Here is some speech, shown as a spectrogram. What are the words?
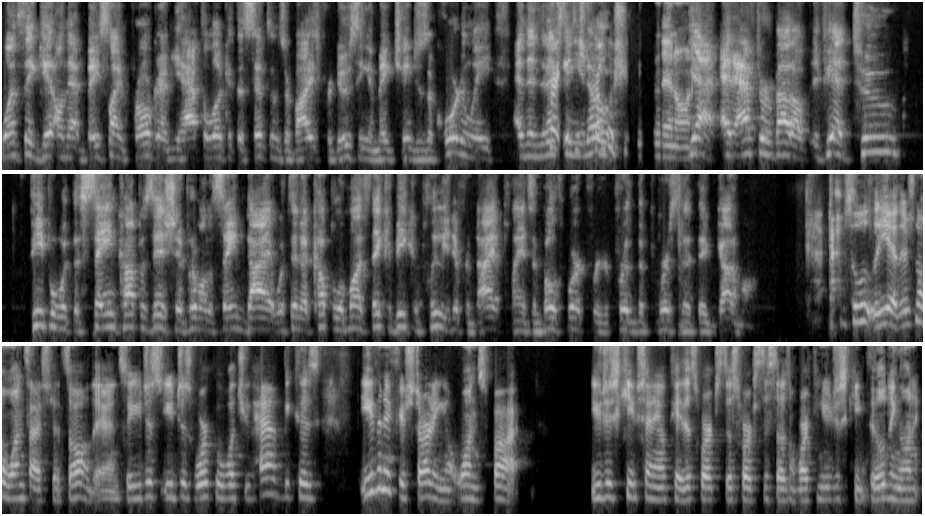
once they get on that baseline program, you have to look at the symptoms their body's producing and make changes accordingly. And then the next Right, thing you know, yeah, and after about a, if you had two people with the same composition, put them on the same diet within a couple of months, they could be completely different diet plans and both work for for the person that they've got them on. absolutely yeah there's no one size fits all there and so you just you just work with what you have because even if you're starting at one spot you just keep saying okay this works this works this doesn't work and you just keep building on it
